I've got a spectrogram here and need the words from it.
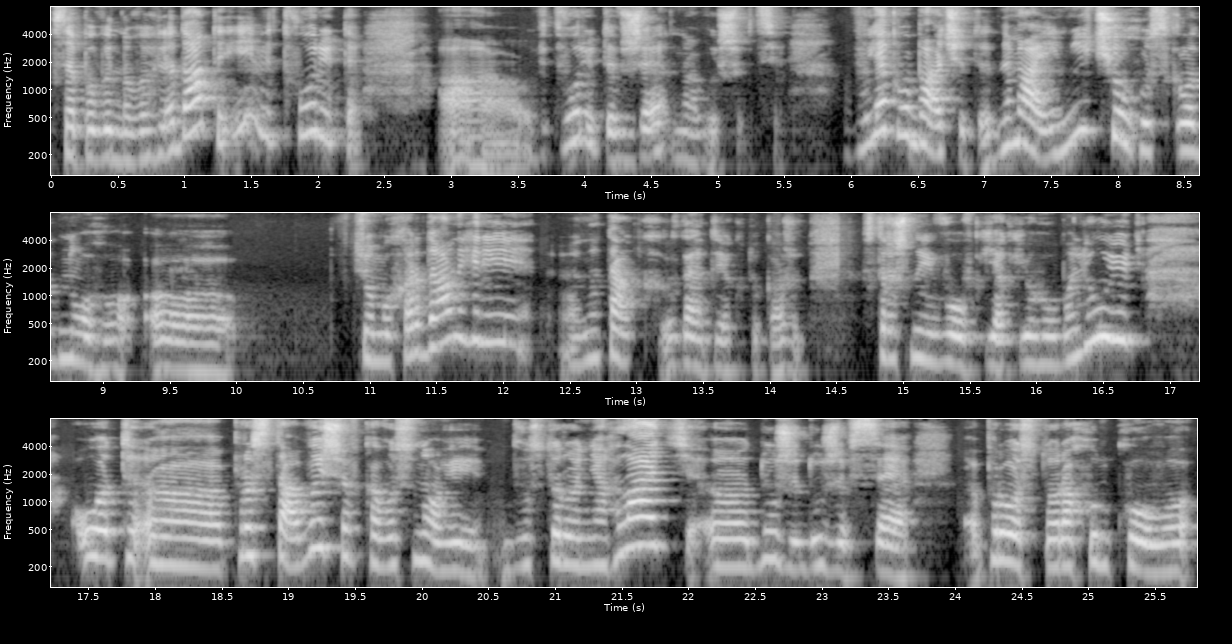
все повинно виглядати, і відтворюйте, відтворюйте вже на вишивці. Як ви бачите, немає нічого складного в цьому хардангері. Не так, знаєте, як то кажуть, страшний вовк, як його малюють. От, е, проста вишивка в основі двостороння гладь, е, дуже-дуже все просто рахунково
